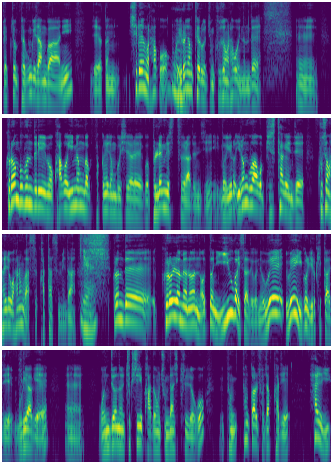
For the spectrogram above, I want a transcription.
백, 백운기 장관이 이제 어떤 실행을 하고 뭐 음. 이런 형태로 지금 구성을 하고 있는데 예. 그런 부분들이 뭐 과거 이명박 박근혜 정부 시절에 그 블랙리스트라든지 뭐 이런 이런 거하고 비슷하게 이제 구성하려고 하는 것 같았습니다. 예. 그런데 그러려면은 어떤 이유가 있어야 되거든요. 왜왜 이걸 이렇게까지 무리하게 예, 원전을 즉시 가동을 중단시키려고 평, 평가를 조작하지 할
